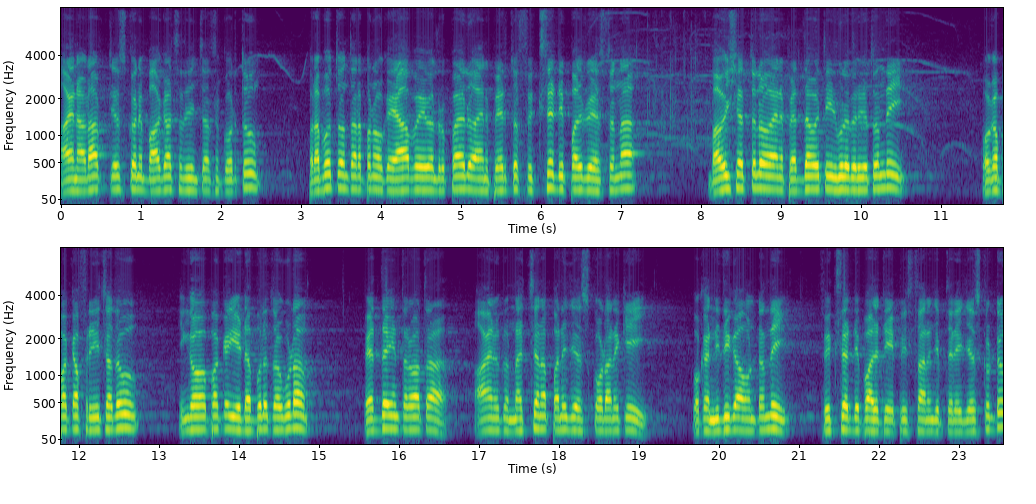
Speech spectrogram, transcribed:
ఆయన అడాప్ట్ చేసుకొని బాగా చదివించాల్సిన కోరుతూ ప్రభుత్వం తరపున ఒక యాభై వేల రూపాయలు ఆయన పేరుతో ఫిక్స్డ్ డిపాజిట్ వేస్తున్నా. భవిష్యత్తులో ఆయన పెద్ద అవుతే ఇది కూడా పెరుగుతుంది. ఒక పక్క ఫ్రీ చదువు ఇంకొక పక్క ఈ డబ్బులతో కూడా పెద్ద అయిన తర్వాత ఆయనకు నచ్చిన పని చేసుకోవడానికి ఒక నిధిగా ఉంటుంది. ఫిక్స్డ్ డిపాజిట్ వేపిస్తానని చెప్పి తెలియజేసుకుంటూ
